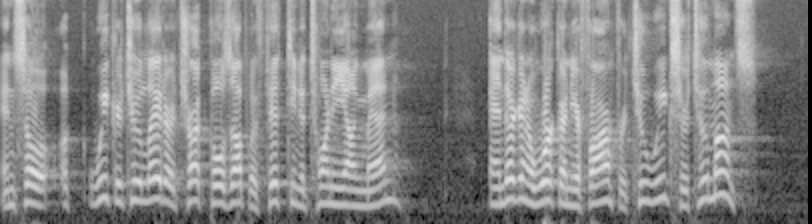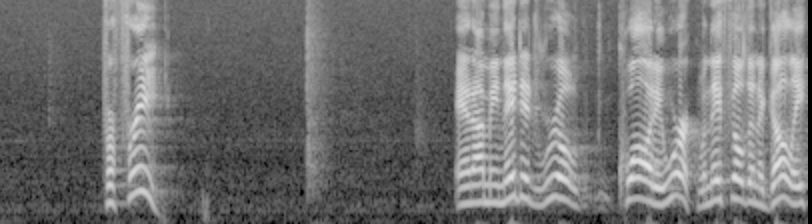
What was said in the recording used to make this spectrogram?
And so a week or two later, a truck pulls up with 15 to 20 young men, and they're going to work on your farm for two weeks or two months for free. And I mean, they did real quality work. When they filled in a gully,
